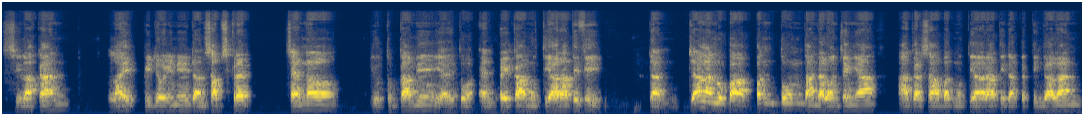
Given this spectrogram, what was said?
silakan like video ini dan subscribe channel YouTube kami yaitu NPK Mutiara TV. Dan jangan lupa pentung tanda loncengnya agar sahabat Mutiara tidak ketinggalan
